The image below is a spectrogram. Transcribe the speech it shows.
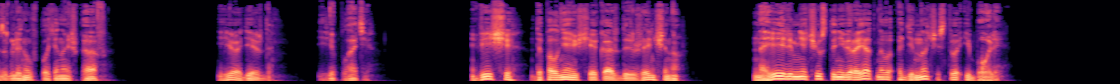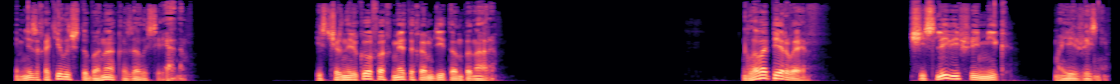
Заглянул в платяной шкаф. Ее одежда, ее платье. Вещи, дополняющие каждую женщину, навеяли мне чувство невероятного одиночества и боли. И мне захотелось, чтобы она оказалась рядом. Из черновиков Ахмета Хамди Танпанара. Глава первая. Счастливейший миг моей жизни.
